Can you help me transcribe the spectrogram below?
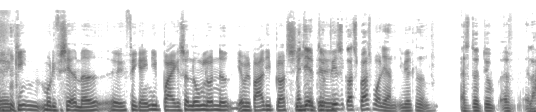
øh, genmodificeret mad. Øh, fik jeg egentlig brækket sådan nogenlunde ned. Jeg vil bare lige blot sige, Men det, er- at... det er jo øh, et pissegodt spørgsmål, Jan, i virkeligheden. Altså, det, det er jo, øh, eller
